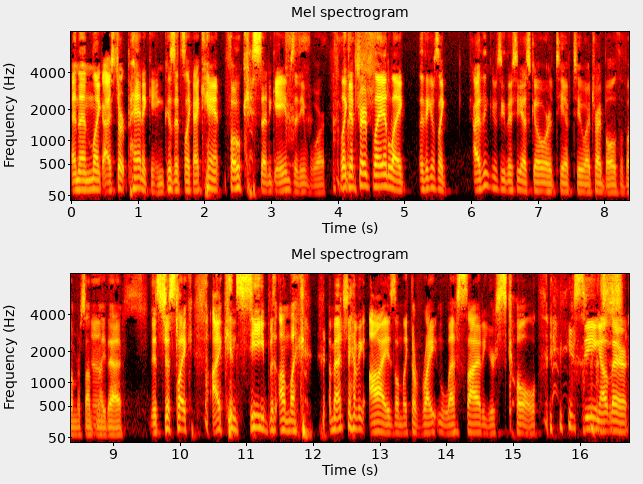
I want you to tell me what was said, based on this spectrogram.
and then like I start panicking because it's like I can't focus on games anymore. like I tried playing like I think it was like I think it was either CS:GO or TF2. I tried both of them or something Yeah. like that. It's just like I can see, but I'm like, imagine having eyes on like the right and left side of your skull. You're seeing out there.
